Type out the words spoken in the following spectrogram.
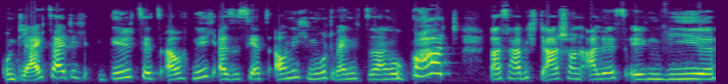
Und gleichzeitig gilt es jetzt auch nicht, also es ist jetzt auch nicht notwendig zu sagen, oh Gott, was habe ich da schon alles irgendwie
